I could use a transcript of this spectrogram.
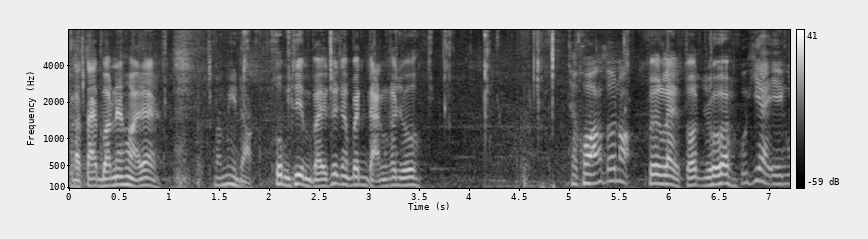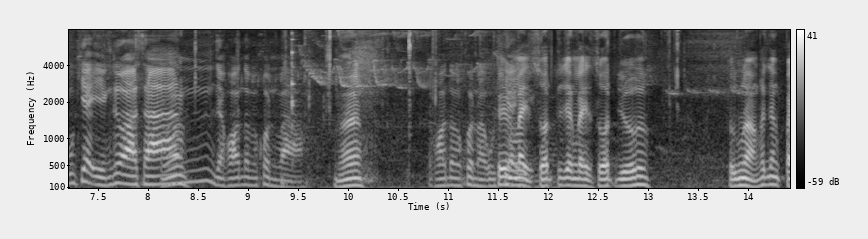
เอาตายบอลในหอยเลย บะมี่ดอกคุมทีมไปคือยังเป็นดันเขาอยู่จะคล้องตัวเนาะเพื่องไล่สดอยู่กูเคลียร์เองกูเคลียร์เองคือว่าซาอืนมจะคล้องตัวเป็นคนว่านะจะคล้องตัวเป็นคนว่ากูเคเพื่ลีอยงร์ไล่เองสดก็ยังไล่สดอยู่ถึงหลังก็ยังไป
